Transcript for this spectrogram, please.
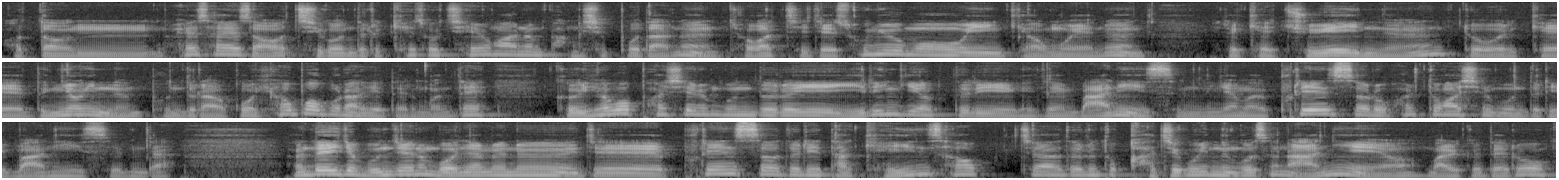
어떤 회사에서 직원들을 계속 채용하는 방식보다는 저같이 이제 소규모인 경우에는 이렇게 주위에 있는 또 이렇게 능력 있는 분들하고 협업을 하게 되는 건데 그 협업하시는 분들이 1인 기업들이 굉장히 많이 있습니다. 왜냐하면 프리랜서로 활동하시는 분들이 많이 있습니다. 근데 이제 문제는 뭐냐면은 이제 프리랜서들이 다 개인 사업자들을 또 가지고 있는 것은 아니에요. 말 그대로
